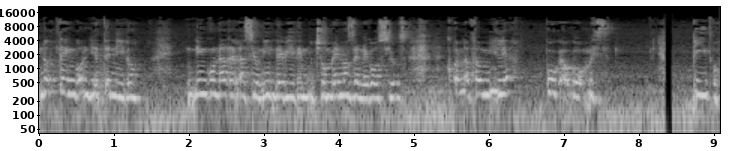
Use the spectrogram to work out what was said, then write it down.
No tengo ni he tenido ninguna relación indebida y mucho menos de negocios con la familia Puga Gómez. Pido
